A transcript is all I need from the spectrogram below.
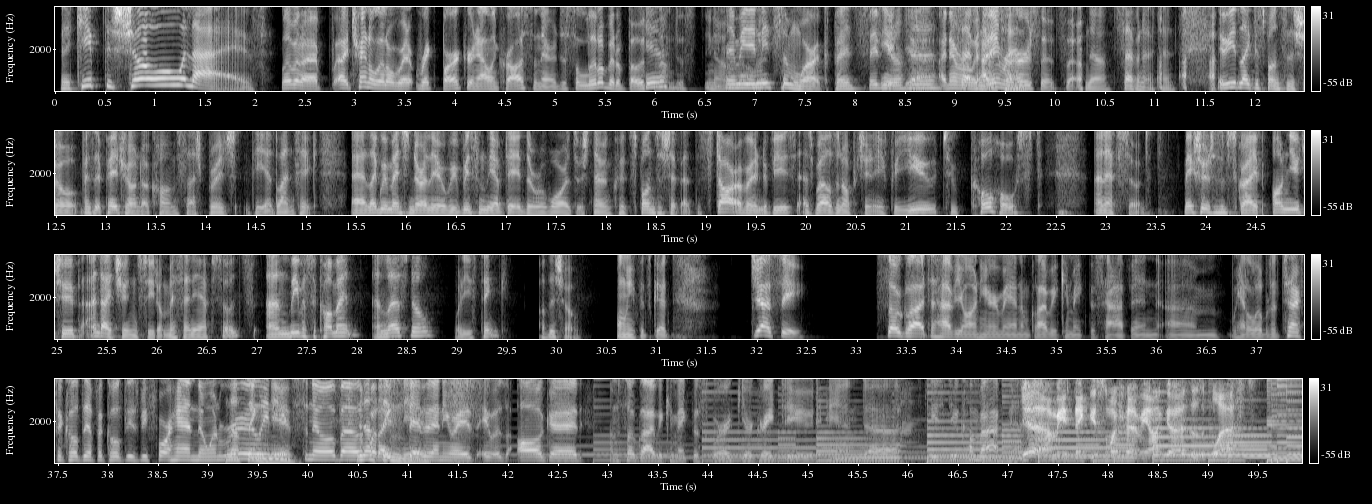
They keep the show alive. Love it. I, I trained a little Rick Barker and Alan Cross in there, just a little bit of both Yeah. of them. Just you know, I mean, it needs some work, but it's you know, yeah. eh, I never, really, I didn't 10. rehearse it, so No, seven out of ten. if you'd like to sponsor the show, visit patreon.com slash bridge the Atlantic. Uh, like we mentioned earlier, we've recently updated the rewards, which now include sponsorship at the start of our interviews, as well as an opportunity for you to co-host an episode. Make sure to subscribe on YouTube and iTunes so you don't miss any episodes, and leave us a comment and let us know what do you think of the show. only if it's good. Jesse, so glad to have you on here, man. I'm glad we can make this happen. Um, we had a little bit of technical difficulties beforehand. No one Nothing really new. needs to know about, but I Nothing said it anyways. It was all good. I'm so glad we can make this work. You're a great dude, and uh, please do come back, man. Yeah, I mean, thank you so much for having me on, guys. It was a blast.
